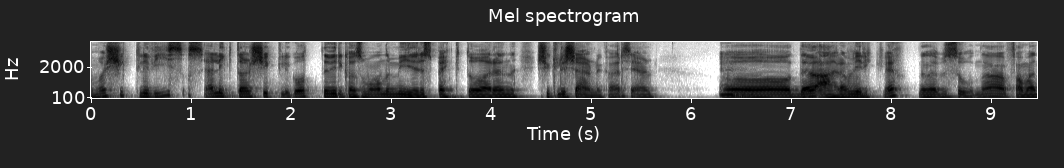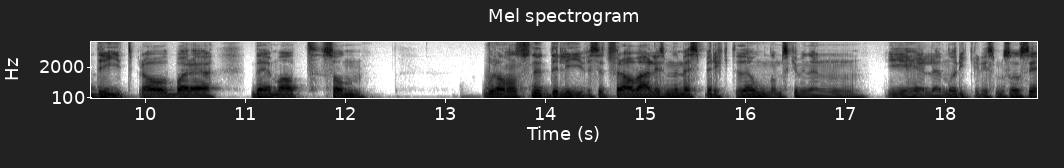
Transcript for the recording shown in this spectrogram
Han var skikkelig vis, ass. Jeg likte han skikkelig godt. Det virka som han hadde mye respekt og var en skikkelig kjernekar, sier han. Mm. Og det er han virkelig. Denne episoden er faen meg dritbra, og bare det med at sånn Hvordan han snudde livet sitt fra å være liksom den mest beryktede ungdomskriminellen i hele Norge, liksom, så å si,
